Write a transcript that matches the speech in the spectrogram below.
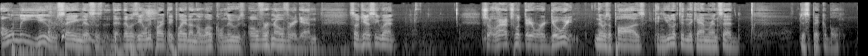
only you saying this is that, that was the only part they played on the local news over and over again. So Jesse went, So that's what they were doing. And there was a pause, and you looked into the camera and said, Despicable.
